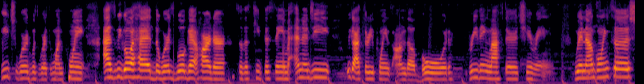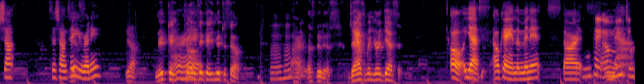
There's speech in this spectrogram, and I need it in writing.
Each word was worth one point. As we go ahead, the words will get harder. So let's keep the same energy. We got three points on the board. Breathing, laughter, cheering. We're now going to Sha- to Chaunte. Yes. You ready? Yeah. Mute. Can, All Tell right. them, can you mute yourself? Mhm. All right, let's do this. Jasmyn, you're guessing. Oh yes. Okay, and the minute starts. Okay, unmute now. yourself,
